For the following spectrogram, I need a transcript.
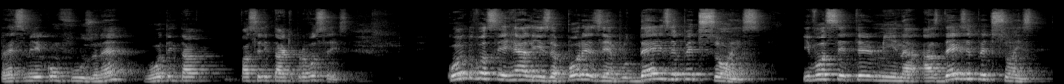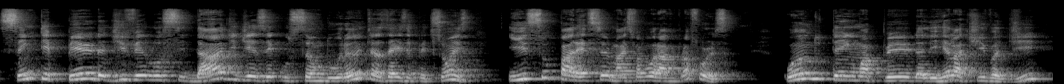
Parece meio confuso, né? Vou tentar facilitar aqui para vocês. Quando você realiza, por exemplo, 10 repetições e você termina as 10 repetições sem ter perda de velocidade de execução durante as 10 repetições, isso parece ser mais favorável para a força. Quando tem uma perda ali relativa de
